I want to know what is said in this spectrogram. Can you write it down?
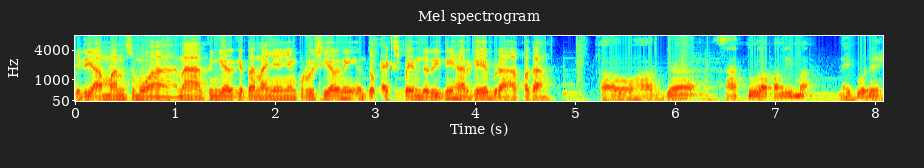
Jadi aman semua. Nah, tinggal kita nanya yang krusial nih untuk expander ini harganya berapa, Kang? Kalau harga 185 nego deh.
